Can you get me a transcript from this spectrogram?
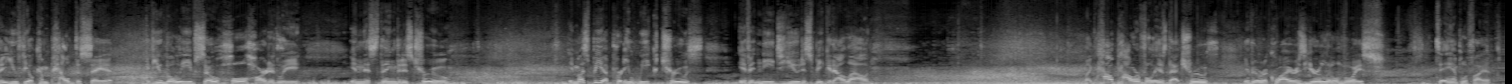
that you feel compelled to say it, if you believe so wholeheartedly in this thing that is true, it must be a pretty weak truth if it needs you to speak it out loud. Like, how powerful is that truth if it requires your little voice to amplify it.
